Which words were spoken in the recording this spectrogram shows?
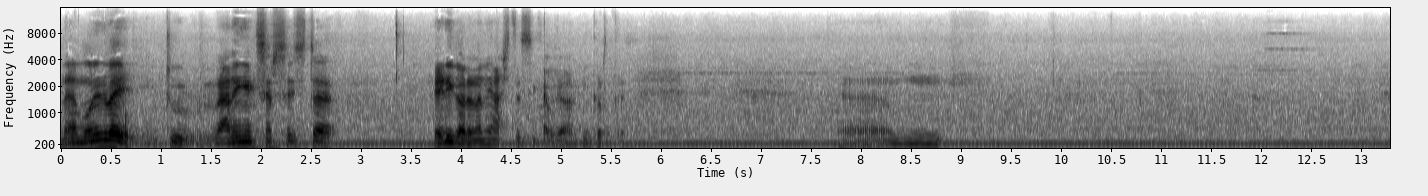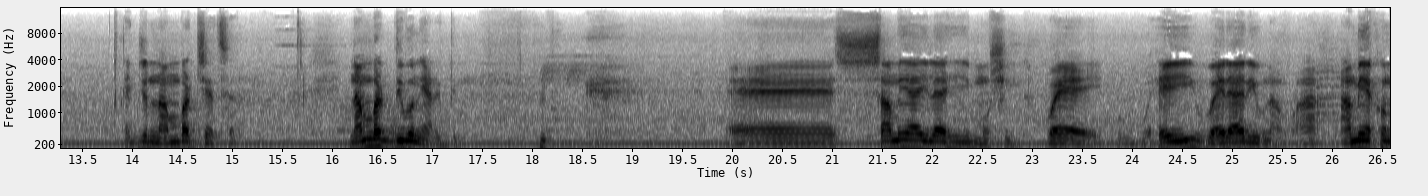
না মনির ভাই একটু রানিং এক্সারসাইজটা রেডি করেন আমি আসতেছি কালকে রানিং করতে। একজন নাম্বার চেয়েছে। নাম্বার দিবনি আরেকদিন। Eh, সামিয়া ইলাহি মশির। ওয়ে হেই ওয়ের আর ইউ নাও আমি এখন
